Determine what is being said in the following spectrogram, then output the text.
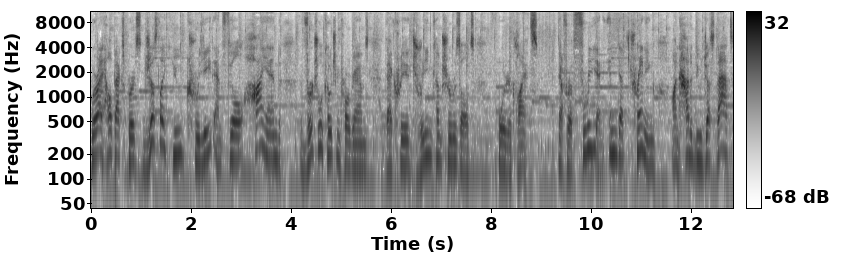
where I help experts just like you create and fill high end virtual coaching programs that create dream come true results for your clients. Now, for a free and in depth training on how to do just that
